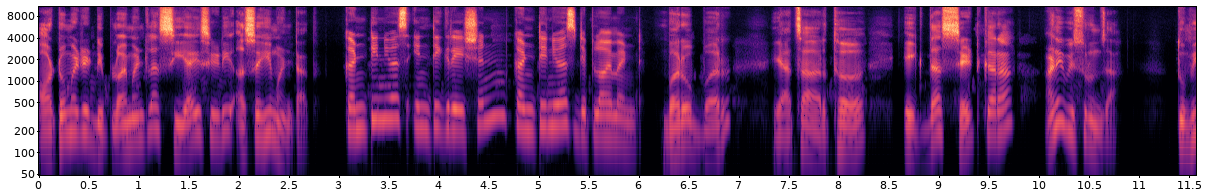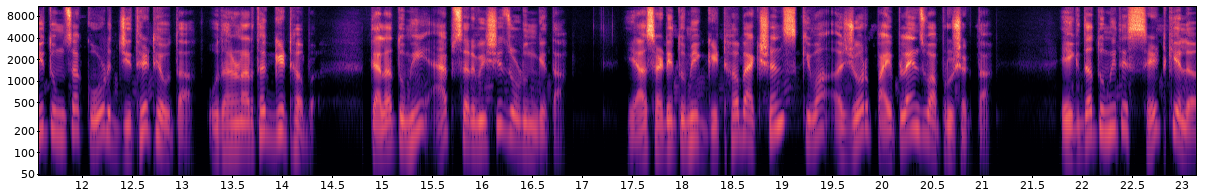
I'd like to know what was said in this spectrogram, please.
ऑटोमेटेड डिप्लॉयमेंटला सी आय सी डी असंही म्हणतात. कंटिन्युअस इंटिग्रेशन कंटिन्युअस डिप्लॉयमेंट बरोबर. याचा अर्थ एकदा सेट करा आणि विसरून जा. तुम्ही तुमचा कोड जिथे ठेवता उदाहरणार्थ गिटहब त्याला तुम्ही ॲप सर्व्हिसशी जोडून घेता. यासाठी तुम्ही गिटहब ॲक्शन्स किंवा अजोर पाईपलाईन्स वापरू शकता. एकदा तुम्ही ते सेट केलं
